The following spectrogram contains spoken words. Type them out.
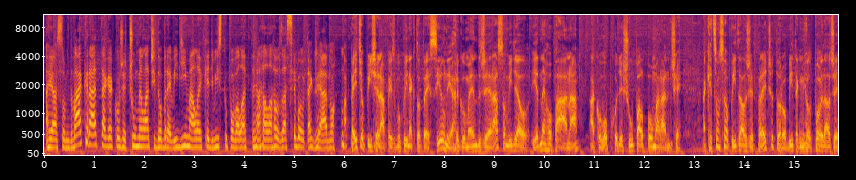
a ja som dvakrát tak akože čumela, či dobre vidím, ale keď vystupovala, ťahala ho za sebou, takže áno. A Peťo píše na Facebooku, inak toto je silný argument, že raz som videl jedného pána, ako v obchode šúpal pomaranče. A keď som sa ho pýtal, že prečo to robí, tak mi odpovedal, že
